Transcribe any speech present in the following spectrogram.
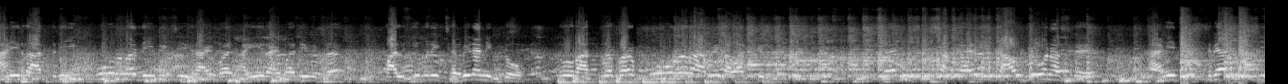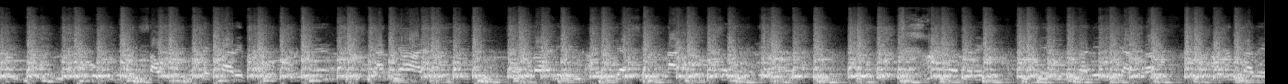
आणि रात्री पूर्ण देवीची रायबा आई रायबा देवीचं पालखीमध्ये छबिना निघतो. तो रात्रभर पूर्ण रावे गावात फिरतो. दुसऱ्या दिवशी सकाळी गाव जेवण असते. आणि तिसऱ्या दिवशी सांस्कृतिक कार्यक्रम. म्हणजे त्याच्या आधी पौराणिक ऐतिहासिक नाटक संस्कृती अशा तऱ्हेची तीन दिवसांनी ही यात्रा आनंदाने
